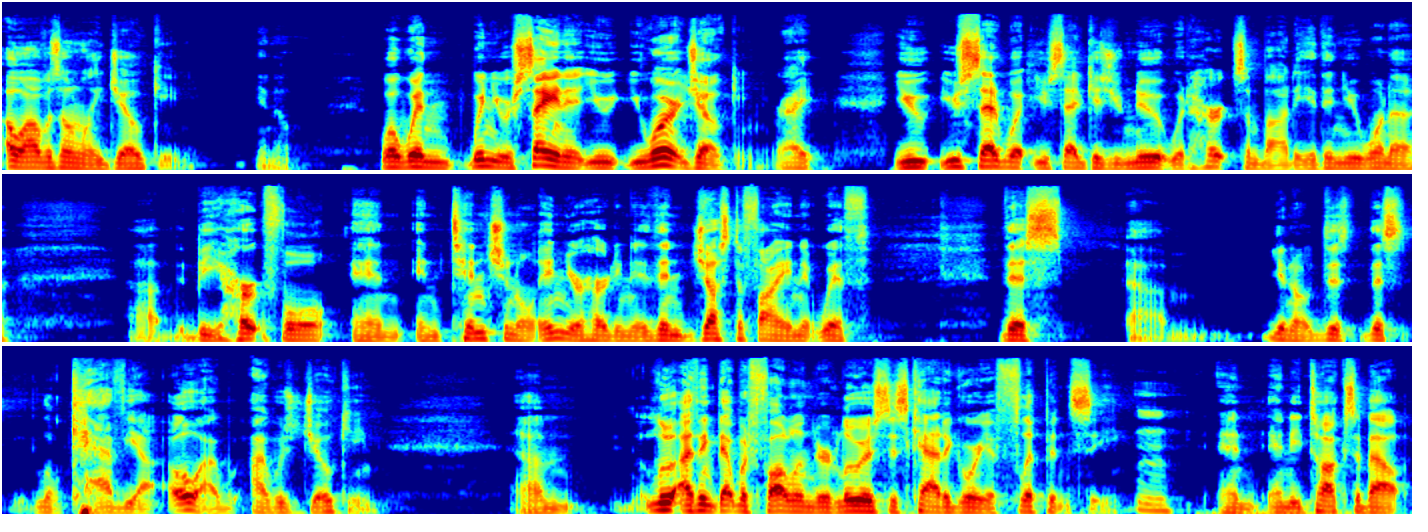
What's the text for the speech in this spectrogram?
oh, I was only joking, you know. Well, when when you were saying it, you you weren't joking, right? You you said what you said because you knew it would hurt somebody, and then you want to uh, be hurtful and intentional in your hurting and then justifying it with this, um, you know, this this little caveat. Oh, I, I was joking. Um, I think that would fall under Lewis's category of flippancy, mm. and and he talks about,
